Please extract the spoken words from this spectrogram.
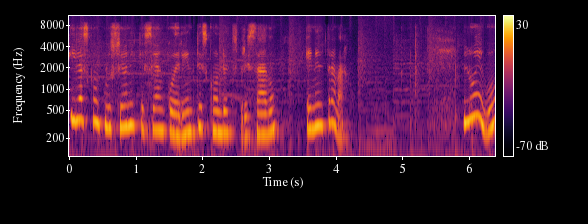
y las conclusiones que sean coherentes con lo expresado en el trabajo. Luego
